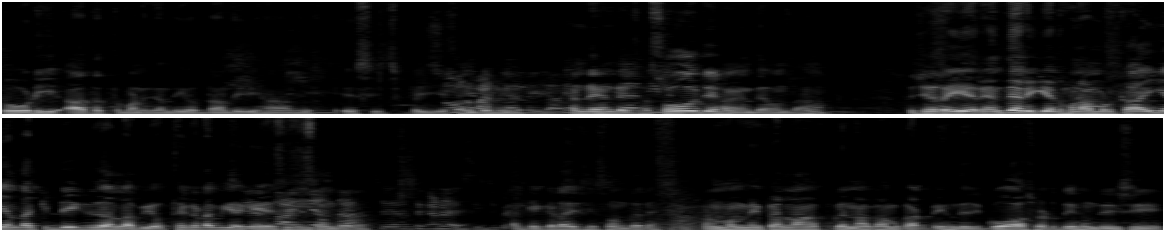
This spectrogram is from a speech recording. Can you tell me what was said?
ਥੋੜੀ ਆਦਤ ਬਣ ਜਾਂਦੀ ਉਦਾਂ ਦੀ ਵੀ ਹਾਂ ਵੀ ਏਸੀ ਚ ਪਈਏ ਠੰਡੇ ਹੁੰਦੇ ਠੰਡੇ ਠੰਡੇ ਸੋਲ ਜੇ ਹੋ ਜਾਂਦੇ ਹੁੰਦਾ ਹਨਾ। ਤੇ ਜੇ ਰਹੀ ਰਹਿੰਦੇ ਰਹੀਏ ਤਾਂ ਹੁਣ ਮੁੜਕਾ ਹੀ ਜਾਂਦਾ ਕਿੱਡੀ ਕੁ ਗੱਲ ਆ ਵੀ ਉੱਥੇ ਕਿਹੜਾ ਵੀ ਅੱਗੇ ਏਸੀ ਚ ਸੌਂਦੇ ਨੇ। ਸਿਰ ਤੇ ਕਿਹੜਾ ਸੀ ਜੀ ਅੱਗੇ ਕਿਹੜਾ ਸੀ ਸੌਂਦੇ ਨੇ? ਹੁਣ ਮੰਮੀ ਪਹਿਲਾਂ ਕਿੰਨਾ ਕੰਮ ਕਰਦੀ ਹੁੰਦੀ ਸੀ ਗੋਹਾ ਸੁੱਟਦੀ ਹੁੰਦੀ ਸੀ।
